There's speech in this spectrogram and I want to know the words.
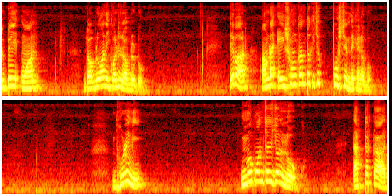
দুটোই one W one equal to W two এবার আমরা এই সংক্রান্ত কিছু কোশ্চেন দেখে নেব। ধরে নিই ঊনপঞ্চাশ জন লোক একটা কাজ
